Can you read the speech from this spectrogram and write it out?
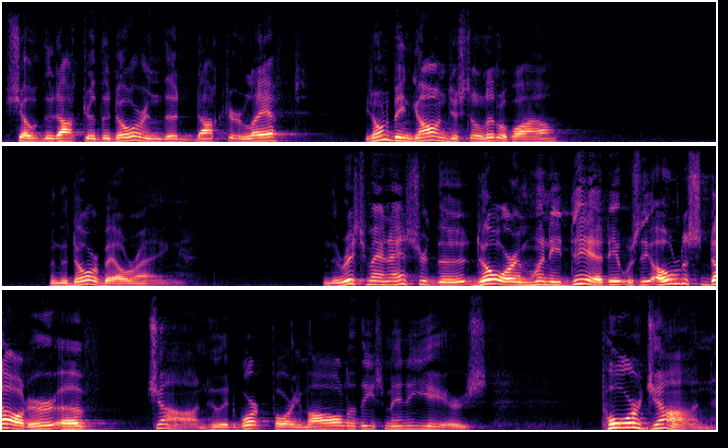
showed the doctor the door, and the doctor left. He'd only been gone just a little while when the doorbell rang. And the rich man answered the door, and when he did, it was the oldest daughter of John, who had worked for him all of these many years. Poor John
